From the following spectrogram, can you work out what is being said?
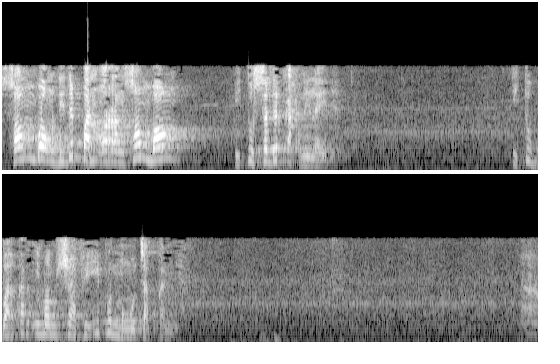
Sombong di depan orang sombong itu sedekah nilainya. Itu bahkan Imam Syafi'i pun mengucapkannya. Nah,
